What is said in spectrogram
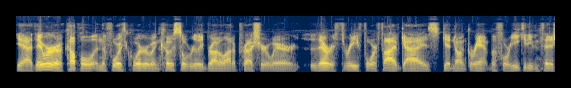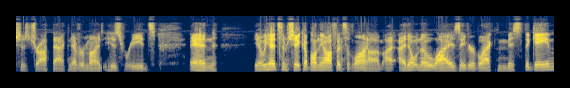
Yeah, there were a couple in the fourth quarter when Coastal really brought a lot of pressure where there were three, four, five guys getting on Grant before he could even finish his drop back, never mind his reads. And, you know, we had some shakeup on the offensive line. Um, I, I don't know why Xavier Black missed the game.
